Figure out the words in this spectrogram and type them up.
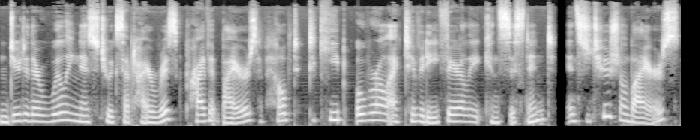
And due to their willingness to accept higher risk, private buyers have helped to keep overall activity fairly consistent. Institutional buyers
